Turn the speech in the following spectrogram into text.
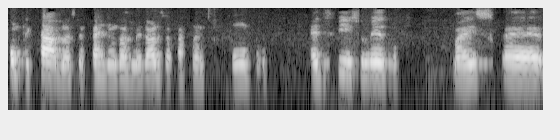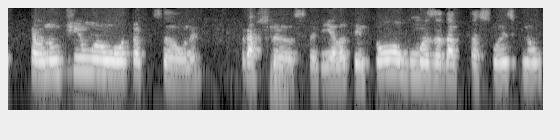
complicado, né, você perde um das melhores atacantes do mundo, é difícil mesmo, mas é, ela não tinha uma outra opção, né, para a França ali. Ela tentou algumas adaptações que não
